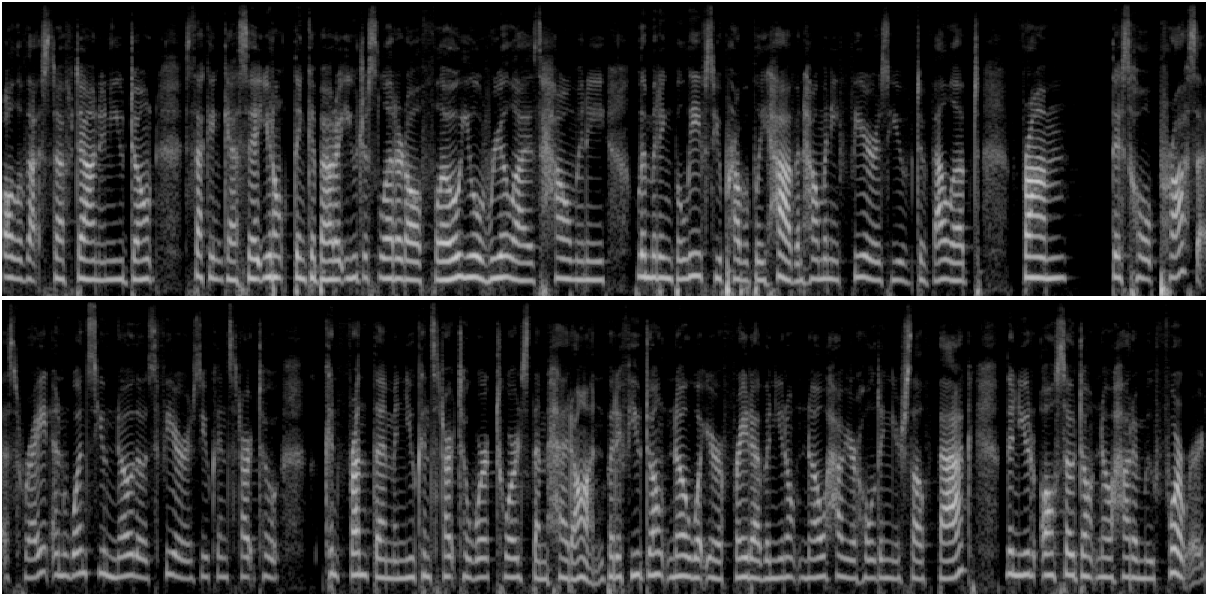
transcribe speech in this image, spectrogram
all of that stuff down and you don't second guess it, you don't think about it, you just let it all flow, you'll realize how many limiting beliefs you probably have and how many fears you've developed from this whole process, right? And once you know those fears, you can start to confront them and you can start to work towards them head on. But if you don't know what you're afraid of and you don't know how you're holding yourself back, then you also don't know how to move forward.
